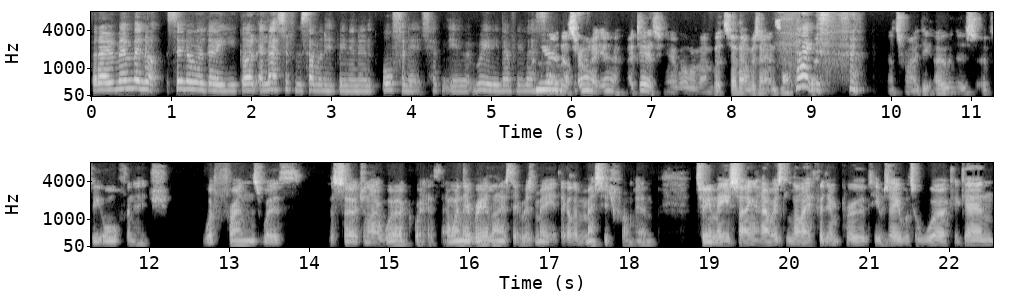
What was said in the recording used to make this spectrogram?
But I remember not so long ago, you got a letter from someone who'd been in an orphanage, hadn't you? A really lovely letter. Yeah, that's right. Yeah, I did. Yeah, well remembered. So that was it. Thanks. that's right. The owners of the orphanage were friends with the surgeon I work with. And when they realized it was me, they got a message from him to me saying how his life had improved, he was able to work again,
